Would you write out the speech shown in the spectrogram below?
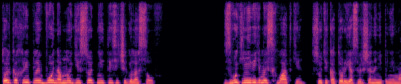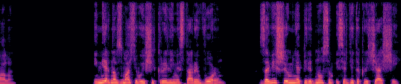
Только хриплый вой на многие сотни и тысячи голосов. Звуки невидимой схватки, сути которой я совершенно не понимала. И мерно взмахивающий крыльями старый ворон, зависший у меня перед носом и сердито кричащий.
